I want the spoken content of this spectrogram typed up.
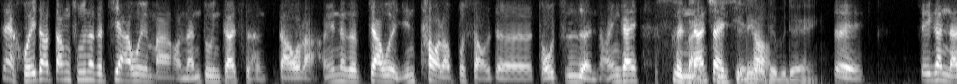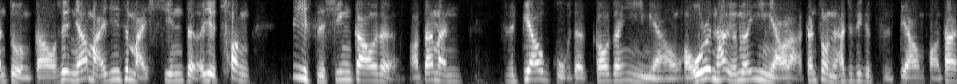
再回到当初那个价位吗？哦，难度应该是很高了，因为那个价位已经套了不少的投资人啊，应该很难再跌到，对不对？对，所以应该难度很高，所以你要买一定是买新的，而且创历史新高的啊。当然，指标股的高端疫苗啊，无论它有没有疫苗啦，但重点它就是一个指标啊，它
